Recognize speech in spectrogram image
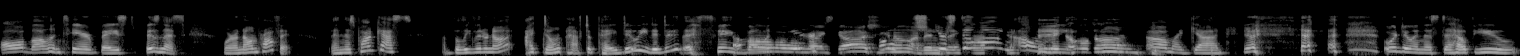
all volunteer based business. We're a nonprofit. And this podcast believe it or not, I don't have to pay Dewey to do this. He oh volunteers. my gosh! You Oh, know, I've been you're still on. Oh, paid the whole time. Oh my God. You know, We're doing this to help you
